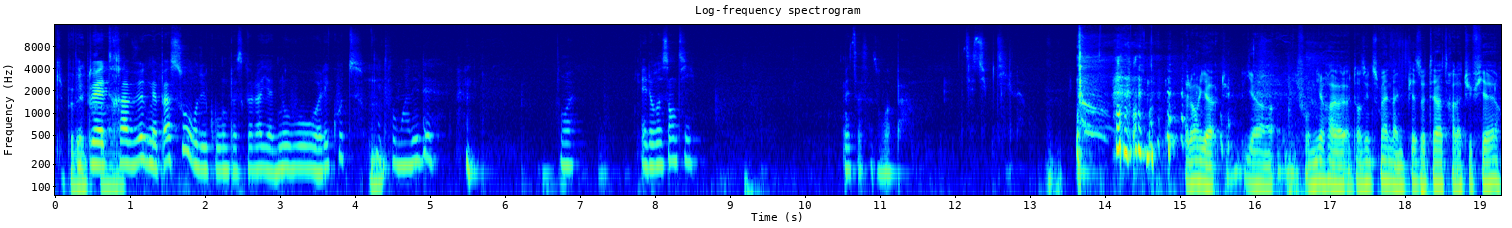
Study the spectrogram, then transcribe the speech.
qui peuvent il être. Il peut être euh, aveugle, mais pas sourd, du coup, parce que là, il y a de nouveau l'écoute. Il te faut moins des deux. ouais. Et le ressenti. Mais ça, ça se voit pas. C'est subtil. Alors, il, y a, il, y a, il faut venir à, dans une semaine à une pièce de théâtre à la Tuffière.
